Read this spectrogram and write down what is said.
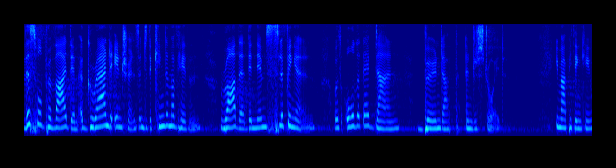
This will provide them a grand entrance into the kingdom of heaven rather than them slipping in with all that they've done burned up and destroyed. You might be thinking,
